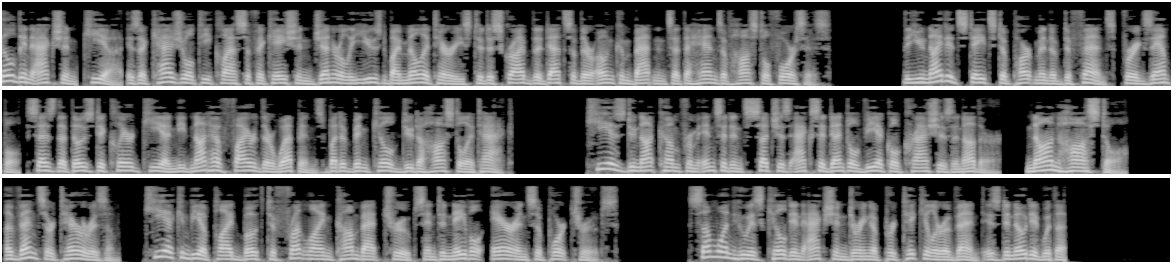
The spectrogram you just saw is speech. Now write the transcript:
Killed in action is a casualty classification generally used by militaries to describe the deaths of their own combatants at the hands of hostile forces. The United States Department of Defense, for example, says that those declared KIA need not have fired their weapons but have been killed due to hostile attack. KIAs do not come from incidents such as accidental vehicle crashes and other non-hostile events or terrorism. KIA can be applied both to frontline combat troops and to naval, air and support troops. Someone who is killed in action during a particular event is denoted with a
